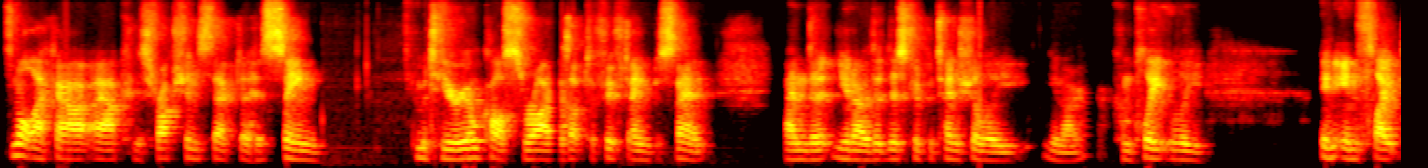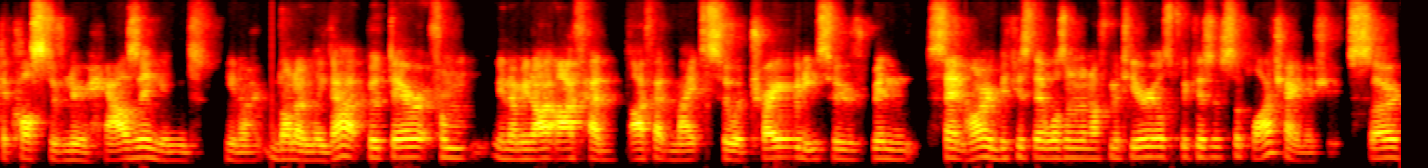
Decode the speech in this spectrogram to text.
it's not like our, our construction sector has seen material costs rise up to 15% and that, you know, that this could potentially, you know, completely inflate the cost of new housing, and you know, not only that, but they're from you know, I mean, I, have had I've had mates who are tradies who've been sent home because there wasn't enough materials because of supply chain issues. So,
